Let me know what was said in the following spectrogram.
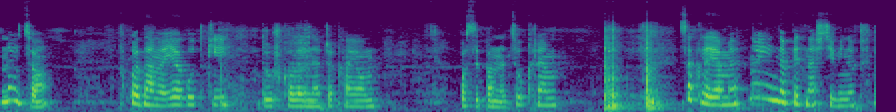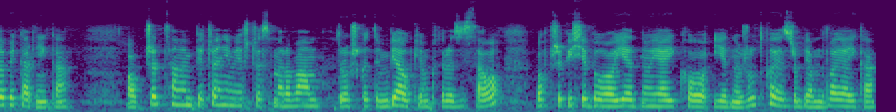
No i co? Wkładamy jagódki, tu już kolejne czekają, posypane cukrem. Zaklejamy, no i na 15 minut do piekarnika. O, przed samym pieczeniem jeszcze smarowałam troszkę tym białkiem, które zostało, bo w przepisie było jedno jajko i jedno żółtko. Ja zrobiłam dwa jajka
